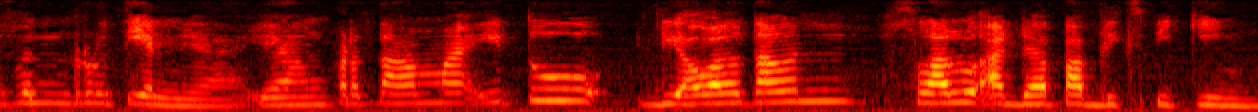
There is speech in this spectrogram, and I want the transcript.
event rutin ya. Yang pertama itu di awal tahun selalu ada public speaking.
